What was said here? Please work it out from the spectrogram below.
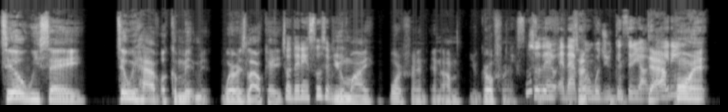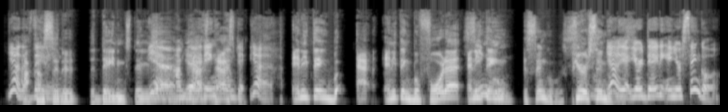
till we say till we have a commitment where it's like okay, So dating exclusively. you're my boyfriend and I'm your girlfriend. So then at that So- point, would you consider y'all That dating? point, yeah, I that's dating. consider the dating stage. yeah, I'm Yeah. dating. That's- I'm da- yeah, Anything, but at, anything before that, anything Single. is single. It's pure Single. single. yeah, yeah. You're dating and you're single.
